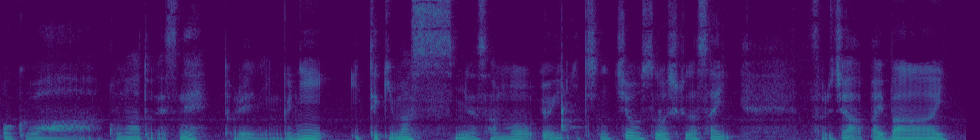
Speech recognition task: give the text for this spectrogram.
僕はこの後ですねトレーニングに行ってきます。皆さんも良い一日をお過ごしください。それじゃあバイバイ。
